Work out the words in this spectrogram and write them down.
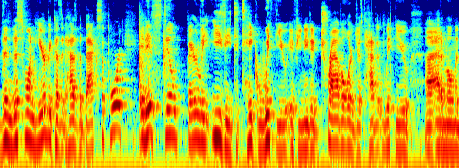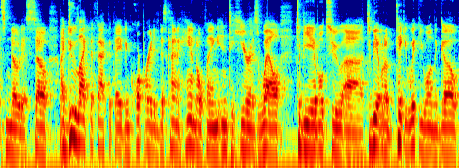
than this one here because it has the back support, it is still fairly easy to take with you if you need to travel or just have it with you uh, at a moment's notice. So I do like the fact that they've incorporated this kind of handle thing into here as well to be able to uh, to be able to take it with you on the go.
